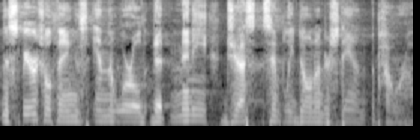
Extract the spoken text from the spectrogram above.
the spiritual things in the world that many just simply don't understand the power of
